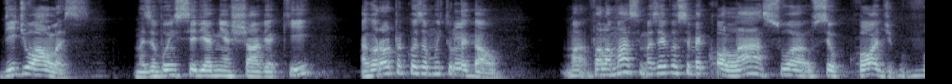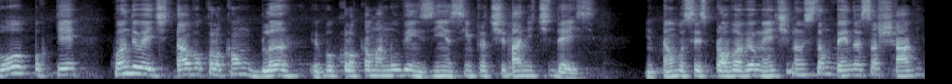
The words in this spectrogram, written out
videoaulas. Mas eu vou inserir a minha chave aqui. Agora, outra coisa muito legal. Fala, Márcio, mas aí você vai colar sua, o seu código? Vou, porque quando eu editar, eu vou colocar um blur, eu vou colocar uma nuvenzinha assim para tirar a nitidez. Então, vocês provavelmente não estão vendo essa chave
